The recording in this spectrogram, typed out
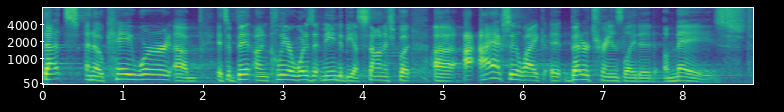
that's an okay word. Um, it's a bit unclear. What does it mean to be astonished? But uh, I, I actually like it better translated amazed.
